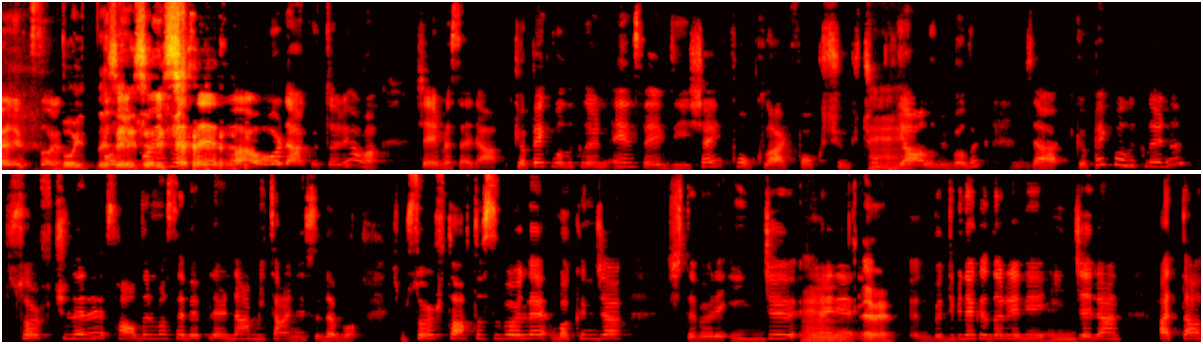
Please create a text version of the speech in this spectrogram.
Öyle bir sorun. Boyut Boy- meselesi. boyut de- meselesi var. O oradan kurtarıyor ama şey mesela köpek balıklarının en sevdiği şey foklar. Fok çünkü çok Hmm. yağlı bir balık. Mesela köpek balıklarının sörfçülere saldırma sebeplerinden bir tanesi de bu. Şimdi sörf tahtası böyle bakınca işte böyle ince Hmm, hani evet. böyle dibine kadar hani Evet. incelen hatta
